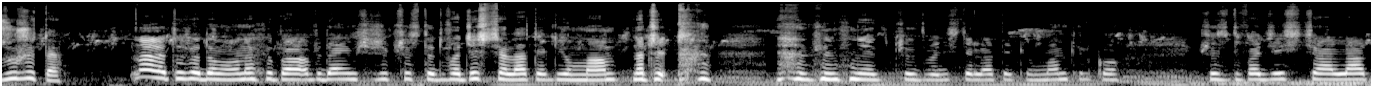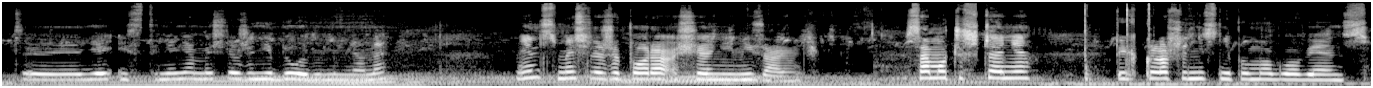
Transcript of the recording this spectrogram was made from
zużyte. No ale to wiadomo, ona chyba, wydaje mi się, że przez te 20 lat jak ją mam, znaczy nie przez 20 lat jak ją mam, tylko przez 20 lat y, jej istnienia myślę, że nie były wymienione. Więc myślę, że pora się nimi zająć. Samo czyszczenie tych kloszy nic nie pomogło, więc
